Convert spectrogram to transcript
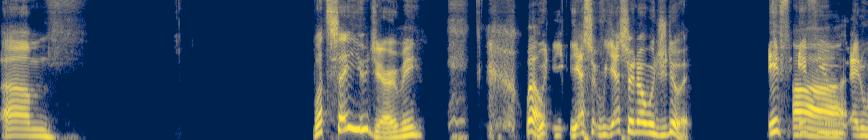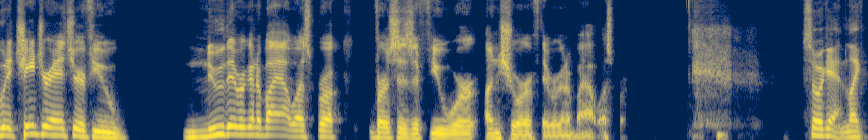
Um, what say you, Jeremy? Well, yes, yes or no? Would you do it? If if Uh, you and would it change your answer if you knew they were going to buy out Westbrook versus if you were unsure if they were going to buy out Westbrook? So again, like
